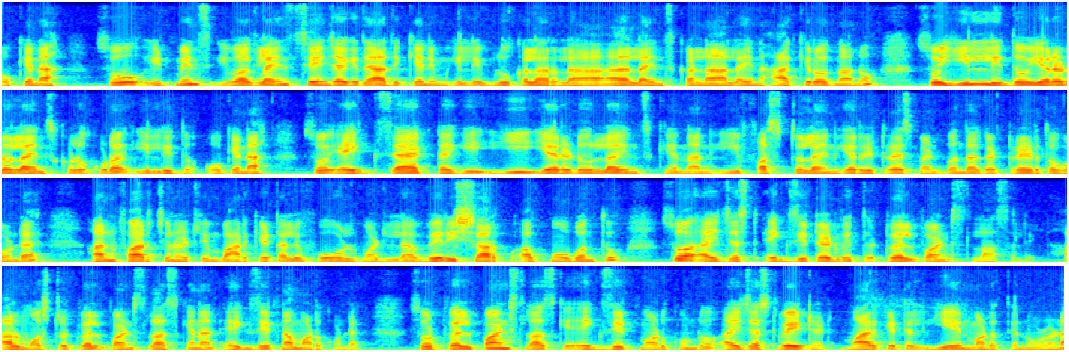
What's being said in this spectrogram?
ಓಕೆನಾ? ಸೊ ಇಟ್ ಮೀನ್ಸ್ ಇವಾಗ ಲೈನ್ಸ್ ಚೇಂಜ್ ಆಗಿದೆ. ಅದಕ್ಕೆ ನಿಮಗೆ ಇಲ್ಲಿ ಬ್ಲೂ ಕಲರ್ ಲೈನ್ಸ್ಗಳನ್ನ ಲೈನ್ ಹಾಕಿರೋದು ನಾನು. ಸೊ ಇಲ್ಲಿದ್ದು ಎರಡು ಲೈನ್ಸ್ಗಳು ಕೂಡ ಇಲ್ಲಿದ್ದು. ಓಕೆನಾ ಸೊ ಎಕ್ಸಾಕ್ಟಾಗಿ ಈ ಎರಡು ಲೈನ್ಸ್ಗೆ ನಾನು ಈ ಫಸ್ಟ್ ಲೈನ್ಗೆ ರಿಟ್ರೇಸ್ಮೆಂಟ್ ಬಂದಾಗ ಟ್ರೇಡ್ ತೊಗೊಂಡೆ. ಅನ್ಫಾರ್ಚುನೇಟ್ಲಿ ಮಾರ್ಕೆಟಲ್ಲಿ ಫೋಲ್ಡ್ ಮಾಡಲಿಲ್ಲ. ವೆರಿ ಶಾರ್ಪ್ ಅಪ್ ಮೂವ್ ಬಂತು. So I just exited with twelve points ಲಾಸಲ್ಲಿ ಆಲ್ಮೋಸ್ಟ್ ಟ್ವೆಲ್ ಪಾಯಿಂಟ್ಸ್ ಲಾಸ್ಗೆ ನಾನು ಎಕ್ಸಿಟ್ನ ಮಾಡಿಕೊಂಡೆ. ಸೊ ಟ್ವೆಲ್ ಪಾಯಿಂಟ್ಸ್ ಲಾಸ್ಗೆ ಎಕ್ಸಿಟ್ ಮಾಡಿಕೊಂಡು ಐ ಜಸ್ಟ್ ವೆಯ್ಟೆಡ್ ಮಾರ್ಕೆಟಲ್ಲಿ ಏನು ಮಾಡುತ್ತೆ ನೋಡೋಣ.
